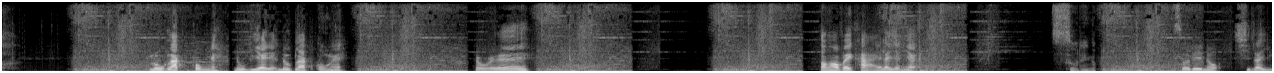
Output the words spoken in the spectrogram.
ะลูกรักผมไง หนูเบียเนี่ยลูกรักผมไงโอ้ยต้องเอาไปขายแล้วอย่างเงี้ยโซเดโนชิรายุ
